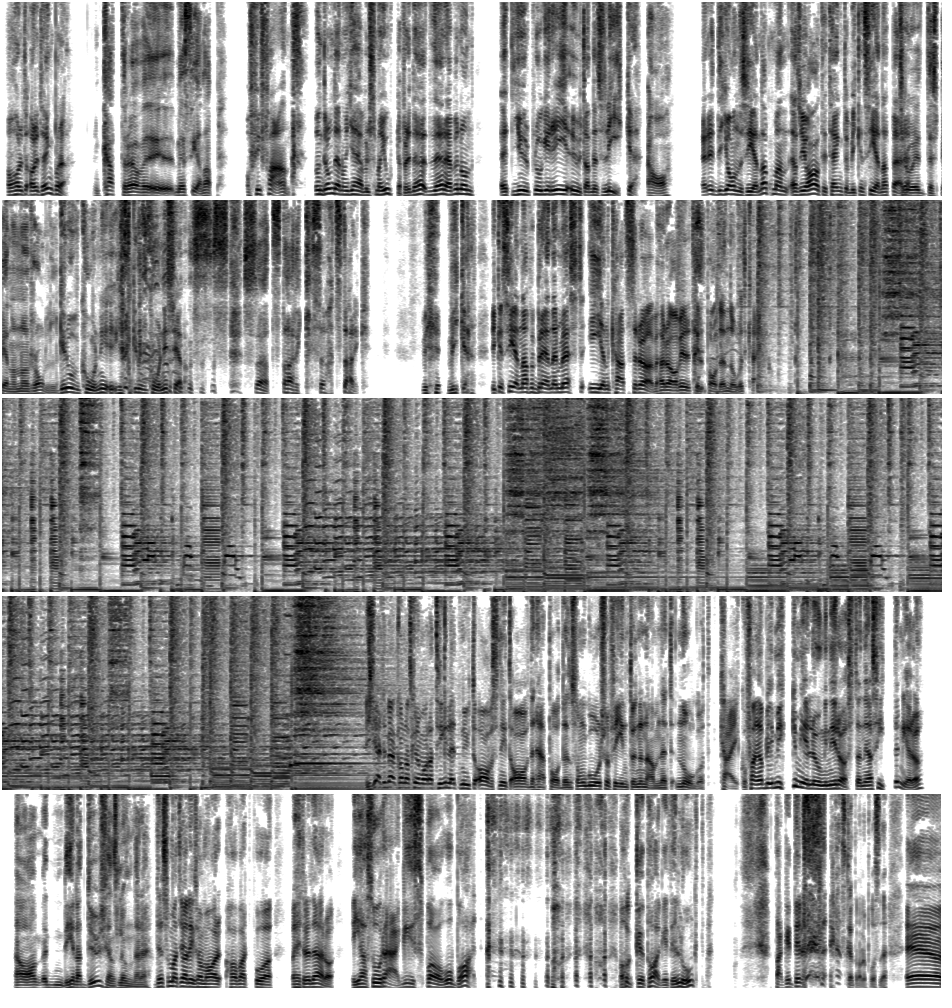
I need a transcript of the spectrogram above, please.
Har du, har du tänkt på det? En kattröv eh, med senap. Åh fy fan, undrar om det är någon jävel som har gjort det, för det där, det där är väl någon, ett djurplågeri utan dess like. Ja, Är det dijonsenap man, alltså jag har alltid tänkt då, vilken senap är tror det? inte det spelar någon roll. Grovkornig, grovkornig senap. Sötstark. Sötstark. Vi- Vilken, vilken senap bränner mest i en katts röv? Hör av er till podden Något Kaiko. Hjärtligt välkomna ska ni vara till ett nytt avsnitt av den här podden som går så fint under namnet Något Kaiko. Fan, jag blir mycket mer lugn i rösten när jag sitter nere. Ja, men hela du känns lugnare. Det är som att jag liksom har, har varit på, vad heter det där då? Yasuragi spa och bad. och tagit det lugnt. Det... Nej, jag ska inte hålla på sådär. Eh,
